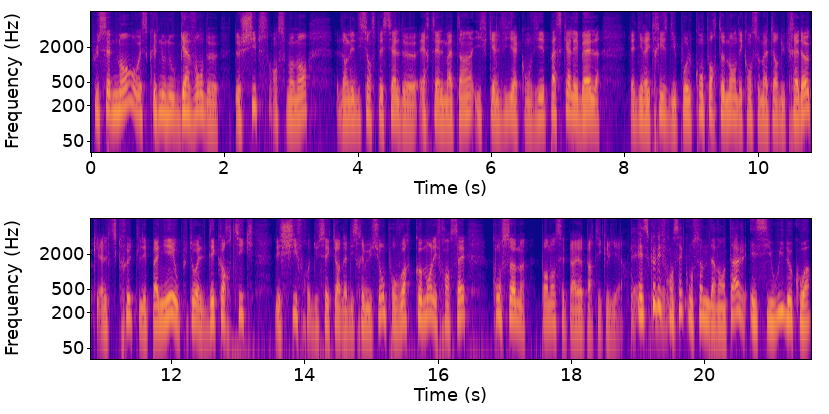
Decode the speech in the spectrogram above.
plus sainement ou est-ce que nous nous gavons de, chips en ce moment? Dans l'édition spéciale de RTL Matin, Yves Kelvy a convié Pascal Ebel, la directrice du pôle comportement des consommateurs du Crédoc, elle scrute les paniers, ou plutôt elle décortique les chiffres du secteur de la distribution pour voir comment les Français consomment pendant cette période particulière. Est-ce que les Français consomment davantage et si oui, de quoi?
